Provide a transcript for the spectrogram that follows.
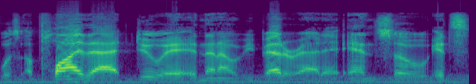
was apply that, do it, and then I would be better at it. And so it's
